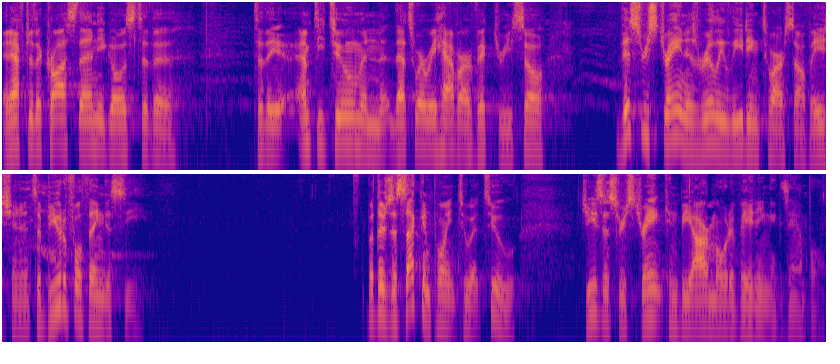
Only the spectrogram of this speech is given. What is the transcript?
And after the cross, then he goes to the, to the empty tomb, and that's where we have our victory. So, this restraint is really leading to our salvation. It's a beautiful thing to see. But there's a second point to it, too. Jesus' restraint can be our motivating example.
